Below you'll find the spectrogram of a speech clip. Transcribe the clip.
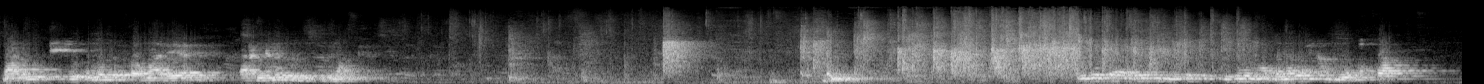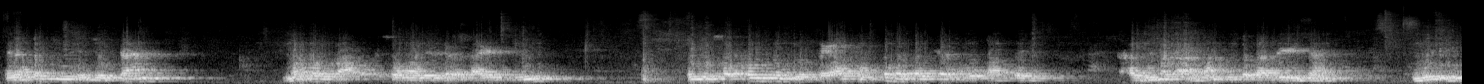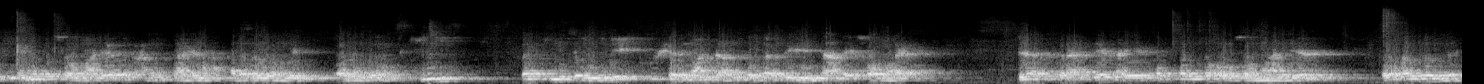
maalintii ummadda soomaaliyeed qarannimadooda sugnaa haddana waxaa muuqata inaad dalkiisa joogtaan mar walba soomaaliyeed ka taageertiin inkastoo konton iyo sagaalkan ka hor dalkeena uu qaatay xadnimada aad maanta u dabaaldegaysaan weli ummadda soomaaliyeed waxaan u taagan caqabado waaweyn oo lamida kii dadkii dawliyey kushir maanta aad u dabaaldegaysaan ay soo mareen sidaas daraaddeed ayay qof walba oo soomaaliyeed oo awood leh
